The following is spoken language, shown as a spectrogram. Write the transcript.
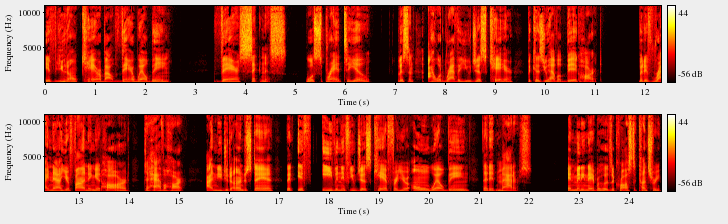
if you don't care about their well being, their sickness will spread to you. Listen, I would rather you just care because you have a big heart. But if right now you're finding it hard to have a heart, I need you to understand that if even if you just care for your own well-being, that it matters. And many neighborhoods across the country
